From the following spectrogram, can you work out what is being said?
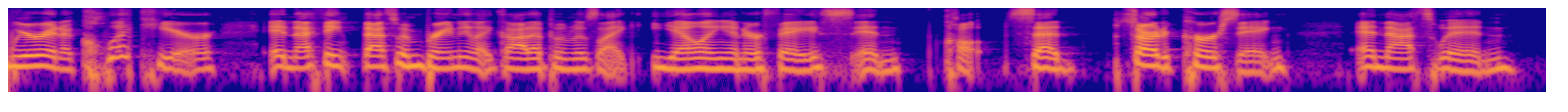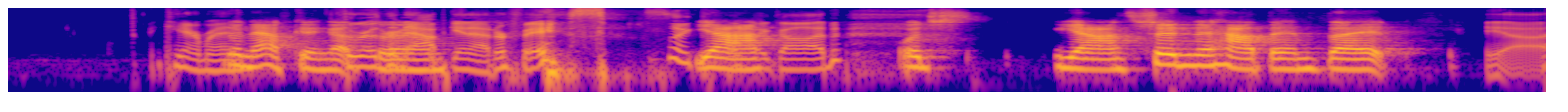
we're in a clique here and i think that's when brandi like got up and was like yelling in her face and called, said started cursing and that's when kameron the napkin threw the napkin at her face it's like oh Yeah. oh my god which yeah shouldn't have happened, but yeah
